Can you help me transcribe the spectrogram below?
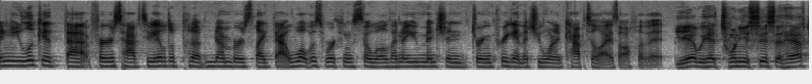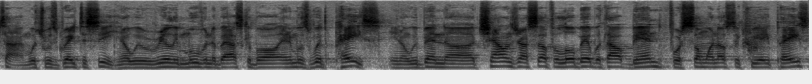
and you look at that first half to be able to put up numbers like that, what was working so well? I know you mentioned during pregame that you want to capitalize off of it. Yeah, we had 20 assists at halftime, which was great to see. You know, we were really moving the basketball, and it was with pace. You know, we've been uh, challenging ourselves a little bit without Ben for someone else to create pace.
